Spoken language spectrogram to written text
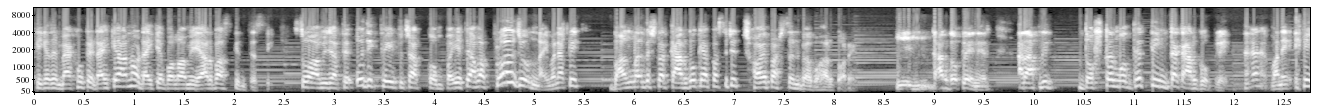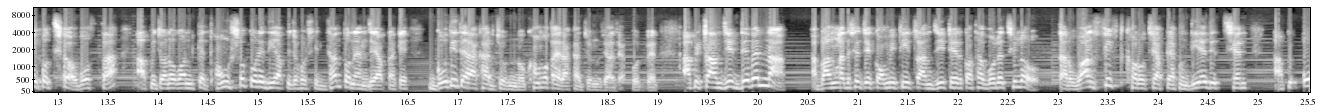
ঠিক আছে, ম্যাকোকে ডাইকে আনো, ডাইকে বলো, আমি এয়ারবাস কিনতেছি। তো আমি যাতে ওই দিক থেকে একটু চাপ কম পাই, এতে আমার প্রয়োজন নাই। মানে আপনি বাংলাদেশ তার কার্গো ক্যাপাসিটি ছয় পার্সেন্ট ব্যবহার করে। কার্গো প্লেনের আর আপনি দশটার মধ্যে তিনটা কার্গো প্লেন হ্যাঁ? মানে এই হচ্ছে অবস্থা। আপনি জনগণকে ধ্বংস করে দিয়ে আপনি যখন সিদ্ধান্ত নেন যে আপনাকে গতিতে রাখার জন্য, ক্ষমতায় রাখার জন্য যা যা করবেন, আপনি ট্রানজিট দেবেন না। বাংলাদেশের যে কমিটি ট্রানজিটের কথা বলেছিল, তার ওয়ান ফিফথ খরচে আপনি এখন দিয়ে দিচ্ছেন। আপনি ও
